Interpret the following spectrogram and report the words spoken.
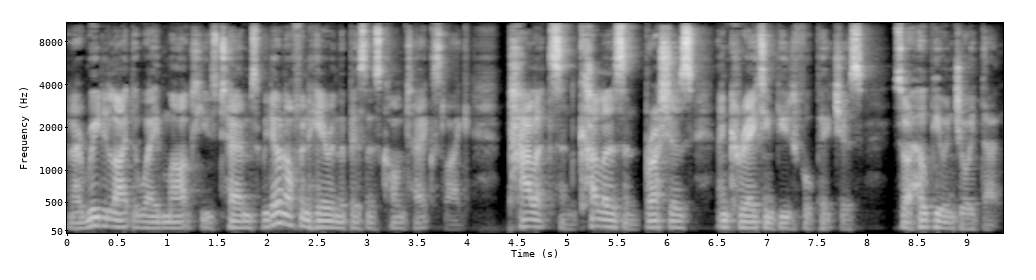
And I really like the way Mark used terms we don't often hear in the business context like palettes and colors and brushes and creating beautiful pictures. So I hope you enjoyed that.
